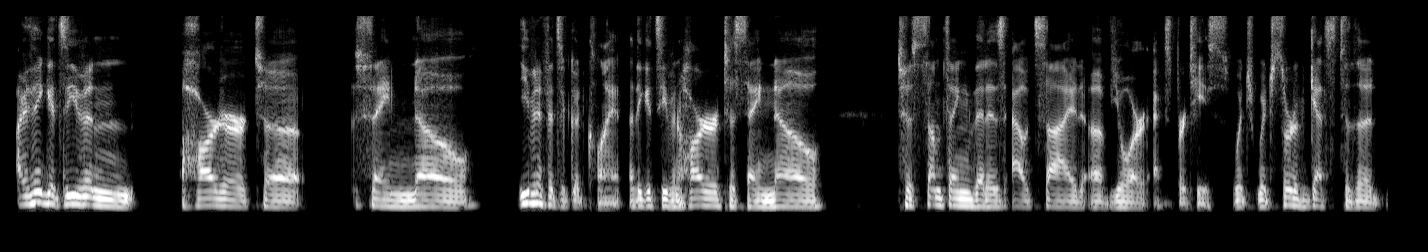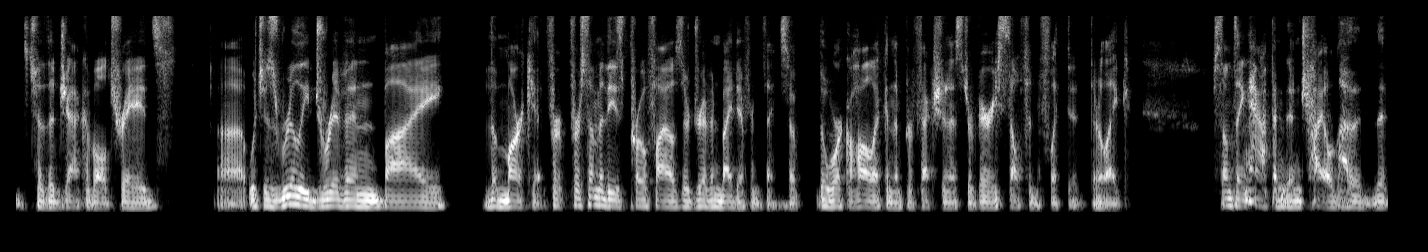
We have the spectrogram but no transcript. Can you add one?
I think it's even harder to say no even if it's a good client. I think it's even harder to say no to something that is outside of your expertise, which which sort of gets to the to the jack of all trades, uh, which is really driven by the market. For for some of these profiles, they're driven by different things. So the workaholic and the perfectionist are very self inflicted. They're like something happened in childhood that,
